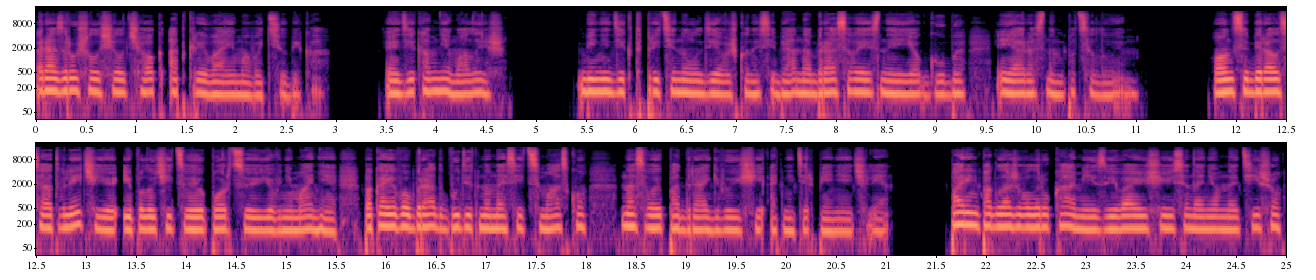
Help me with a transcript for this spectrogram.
разрушил щелчок открываемого тюбика. «Иди ко мне, малыш». Бенедикт притянул девушку на себя, набрасываясь на ее губы яростным поцелуем. Он собирался отвлечь ее и получить свою порцию ее внимания, пока его брат будет наносить смазку на свой подрагивающий от нетерпения член. Парень поглаживал руками извивающуюся на нем Натишу,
